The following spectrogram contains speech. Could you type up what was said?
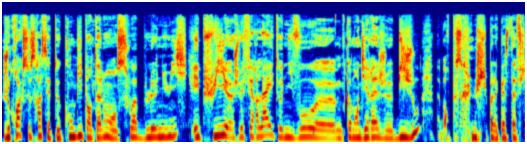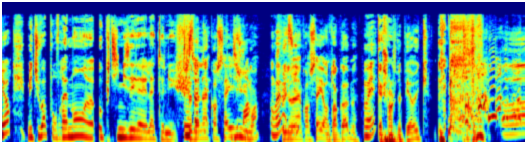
Je crois que ce sera cette combi pantalon en soie bleu nuit. Et puis euh, je vais faire light au niveau, euh, comment dirais-je, bijoux. D'abord parce que je suis pas la Castafiore, mais tu vois pour vraiment euh, optimiser la, tenue. Je peux donner un conseil, dis-moi. je peux donner un conseil en tant qu'homme. Qu'elle change de perruque. oh,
